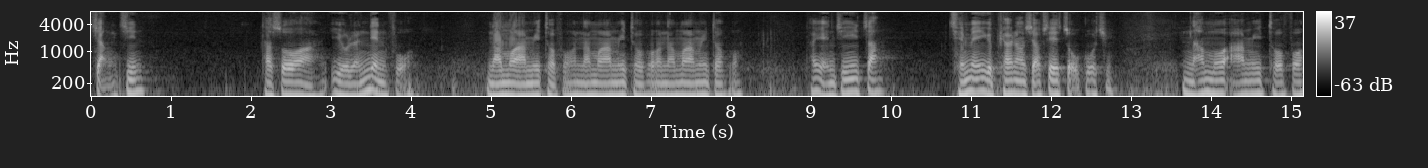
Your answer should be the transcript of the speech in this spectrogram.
讲经，他说啊，有人念佛，南无阿弥陀佛，南无阿弥陀佛，南无阿弥陀佛。他眼睛一张，前面一个漂亮小姐走过去，南无阿弥陀佛，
